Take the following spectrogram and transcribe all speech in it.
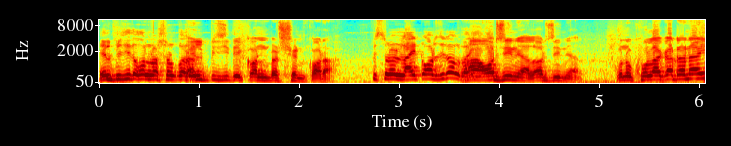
এলপিজি তো কনভার্সন করা? এলপিজিতে কনভার্সন করা। পিছনের লাইট অরিজিনাল ভাই? হ্যাঁ অরিজিনাল অরিজিনাল কোনো খোলা কাটা নাই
